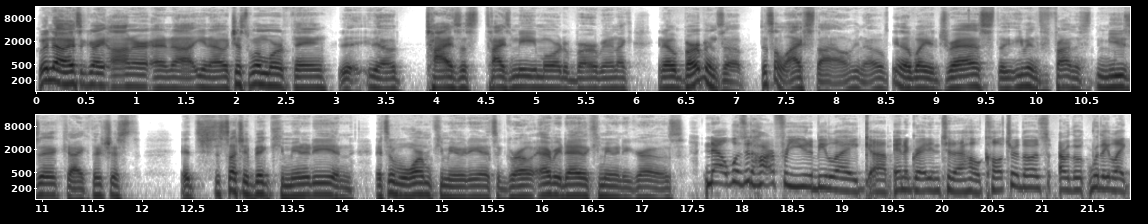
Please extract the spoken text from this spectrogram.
But no, it's a great honor, and uh, you know, just one more thing, you know. Ties us ties me more to bourbon. Like you know, bourbon's a it's a lifestyle. You know, you know the way you dress, the even find the music. Like there's just it's just such a big community and it's a warm community and it's a grow every day the community grows now was it hard for you to be like um, integrated into that whole culture those or were they like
